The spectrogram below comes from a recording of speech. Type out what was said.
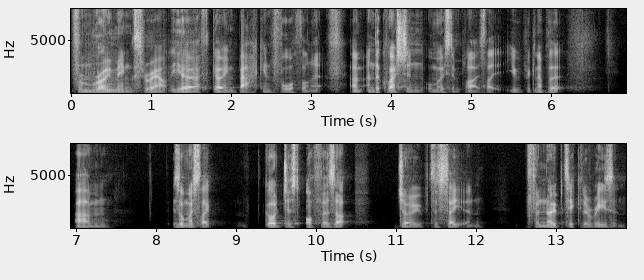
From roaming throughout the earth, going back and forth on it. Um, and the question almost implies, like you were picking up that, um, it's almost like God just offers up Job to Satan for no particular reason.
